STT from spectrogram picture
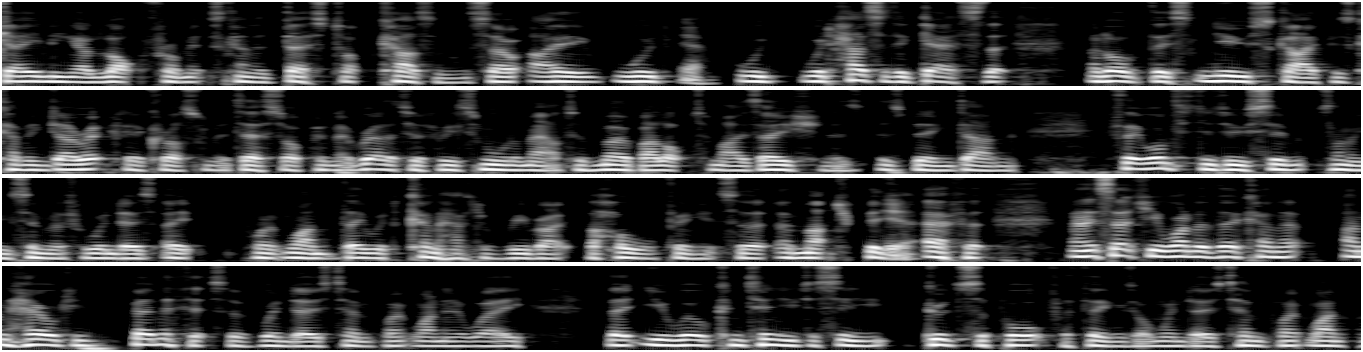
gaining a lot from its kind of desktop cousin. So I would yeah. would would hazard a guess that a lot of this new Skype is coming directly across from the desktop, and a relatively small amount of mobile optimization is, is being done. If they wanted to do sim- something similar for Windows 8 1.1, they would kind of have to rewrite the whole thing. It's a, a much bigger yeah. effort. And it's actually one of the kind of unheralded benefits of Windows 10.1 in a way that you will continue to see good support for things on Windows 10.1,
